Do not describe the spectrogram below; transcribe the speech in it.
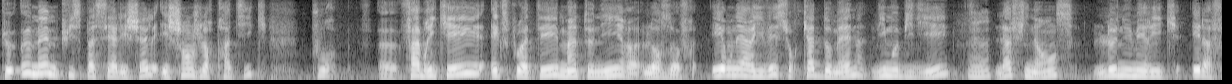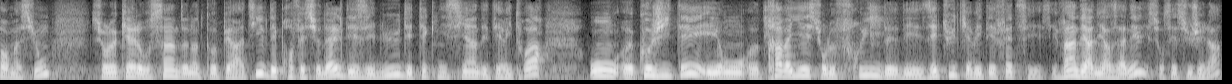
que eux-mêmes puissent passer à l'échelle et changent leurs pratiques pour euh, fabriquer, exploiter, maintenir leurs offres. Et on est arrivé sur quatre domaines l'immobilier, mmh. la finance, le numérique et la formation, sur lequel, au sein de notre coopérative, des professionnels, des élus, des techniciens des territoires ont euh, cogité et ont euh, travaillé sur le fruit des études qui avaient été faites ces, 20 dernières années sur ces sujets-là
